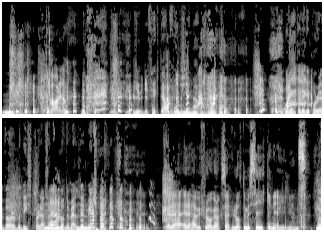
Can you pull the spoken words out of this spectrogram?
Mm. tar den. Ljudeffekter av en Jima. Det är lugnt, jag lägger på reverb och dist på det där så att det låter väldigt mycket. Är, det här, är det här vi frågar också, hur låter musiken i Aliens? No.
